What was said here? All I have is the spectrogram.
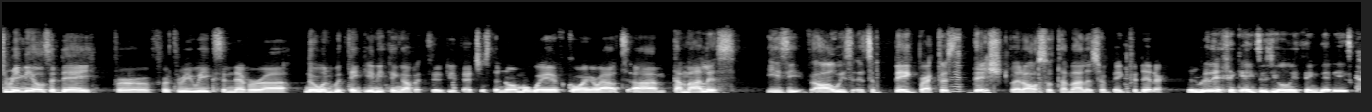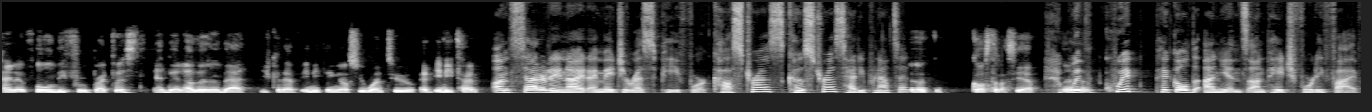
three meals a day for for three weeks and never uh, no one would think anything of it. It'd be that's just the normal way of going around. Um, tamales easy always it's a big breakfast dish but also tamales are big for dinner. And really i think eggs is the only thing that is kind of only for breakfast. And then other than that you can have anything else you want to at any time. On saturday night i made your recipe for costras costras. How do you pronounce it? Uh, costras yeah uh-huh. with quick pickled onions on page 45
